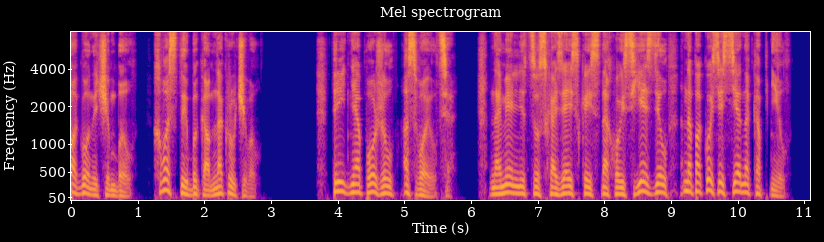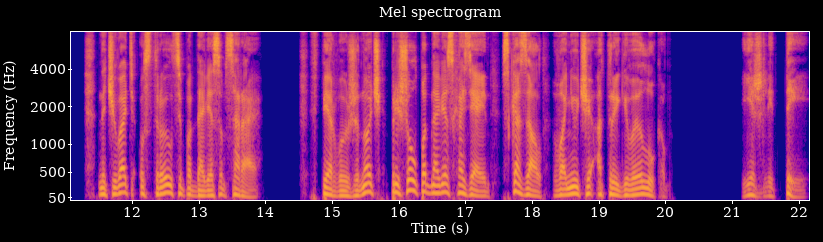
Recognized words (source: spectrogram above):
погонычем был, хвосты быкам накручивал. Три дня пожил, освоился. На мельницу с хозяйской снохой съездил, на покосе сена копнил. Ночевать устроился под навесом сарая. В первую же ночь пришел под навес хозяин, сказал, вонюче отрыгивая луком. «Ежели ты,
